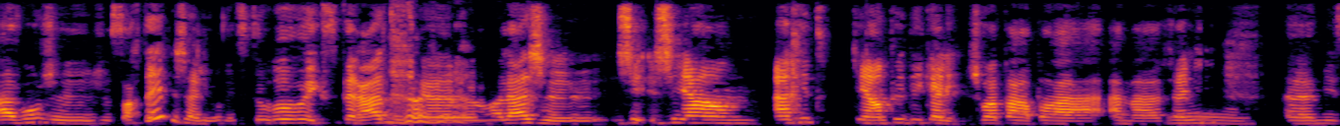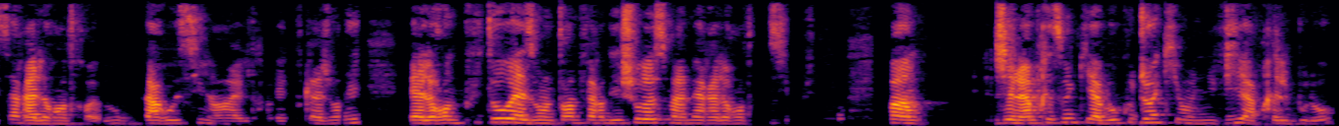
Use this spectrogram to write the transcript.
avant, je, sortais, j'allais au resto, etc. Donc voilà, j'ai un, un, rythme qui est un peu décalé, je vois, par rapport à, à ma famille. Mmh. Euh, mes sœurs, elles rentrent bon, tard aussi, hein, elles travaillent toute la journée. Et elles rentrent plus tôt, elles ont le temps de faire des choses. Ma mère, elle rentre aussi plus tôt. Enfin, j'ai l'impression qu'il y a beaucoup de gens qui ont une vie après le boulot.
